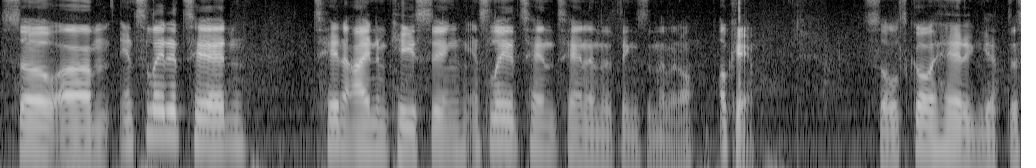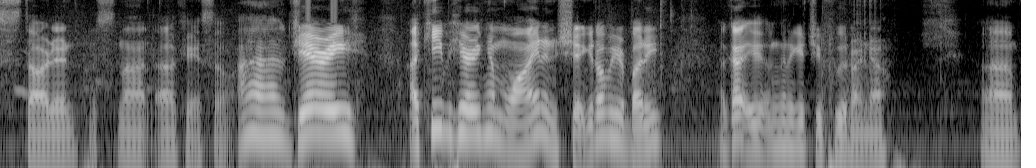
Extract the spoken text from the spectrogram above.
So, um, insulated tin, tin item casing, insulated tin, tin, and the things in the middle. Okay. So let's go ahead and get this started. It's not okay. So, ah, Jerry, I keep hearing him whine and shit. Get over here, buddy. I got you. I'm gonna get you food right now. Um,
